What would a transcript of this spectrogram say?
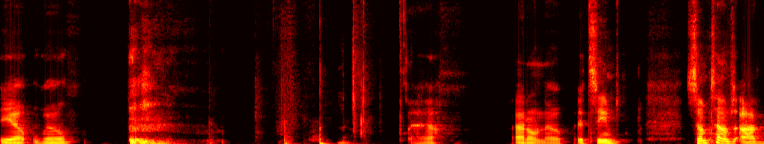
Yeah, well, uh, I don't know. It seems sometimes I've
